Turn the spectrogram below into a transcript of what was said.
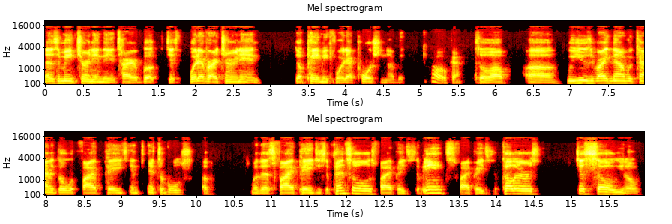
That doesn't mean turn in the entire book. Just whatever I turn in, they'll pay me for that portion of it. Oh, okay. So I'll uh, we use right now. We kind of go with five page in- intervals of whether that's five pages of pencils, five pages of inks, five pages of colors, just so you know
